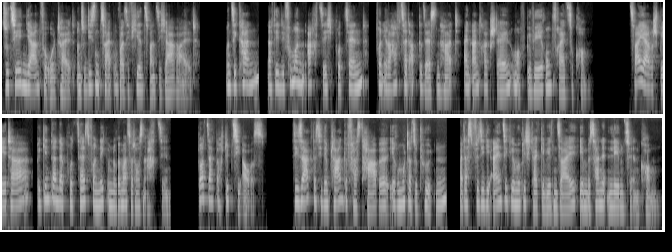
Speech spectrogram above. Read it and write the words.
zu zehn Jahren verurteilt und zu diesem Zeitpunkt war sie 24 Jahre alt. Und sie kann, nachdem sie 85 Prozent von ihrer Haftzeit abgesessen hat, einen Antrag stellen, um auf Bewährung freizukommen. Zwei Jahre später beginnt dann der Prozess von Nick im November 2018. Dort sagt auch Gypsy aus. Sie sagt, dass sie den Plan gefasst habe, ihre Mutter zu töten, weil das für sie die einzige Möglichkeit gewesen sei, ihrem misshandelten Leben zu entkommen.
